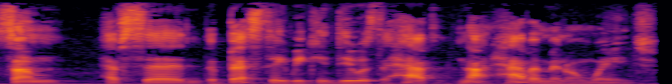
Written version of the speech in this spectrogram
Some have said the best thing we can do is to have not have a minimum wage.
